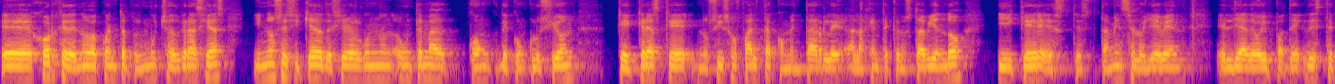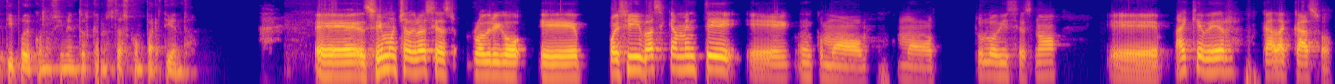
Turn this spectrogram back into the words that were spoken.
Eh, Jorge, de nueva cuenta, pues muchas gracias. Y no sé si quieres decir algún un tema de conclusión que creas que nos hizo falta comentarle a la gente que nos está viendo y que este, también se lo lleven el día de hoy de este tipo de conocimientos que nos estás compartiendo. Eh, sí, muchas gracias, Rodrigo. Eh, pues sí, básicamente, eh, como, tú lo dices, ¿no? hay que ver cada caso,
